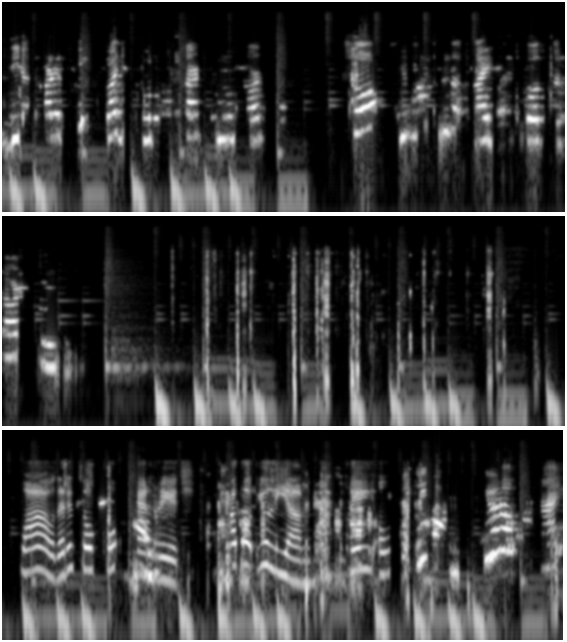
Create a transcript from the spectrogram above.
the authority, but you don't start to New York. Wow, that is so cool, Kenrich. How about you, Liam? Play also. You know Fortnite?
